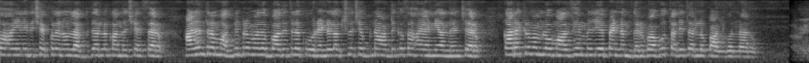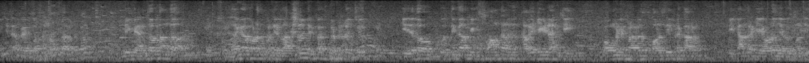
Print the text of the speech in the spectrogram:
సహాయ నిధి చెక్కులను లబ్ధిదారులకు అందజేశారు. అనంతరం అగ్ని ప్రమాద బాధితులకు రెండు లక్షల చొప్పున ఆర్థిక సహాయాన్ని అందించారు. కార్యక్రమంలో మాజీ ఎమ్మెల్యే పెండం దొరబాబు తదితరులు పాల్గొన్నారు. మీకు ఎంతో కొంత నిజంగా కూడా కొన్ని లక్షలు మీరు ఖర్చు పెట్టవచ్చు ఏదో కొద్దిగా మీకు స్వాతంత్రం కలగజేయడానికి గవర్నమెంట్ పాలసీ ప్రకారం మీకు అందరికీ ఇవ్వడం జరుగుతుంది.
